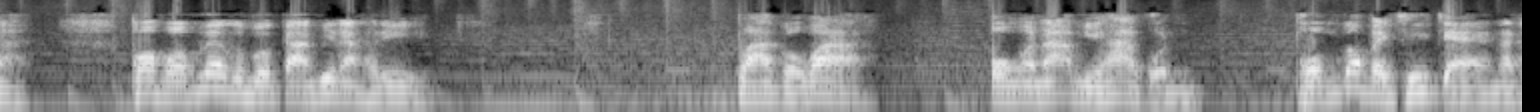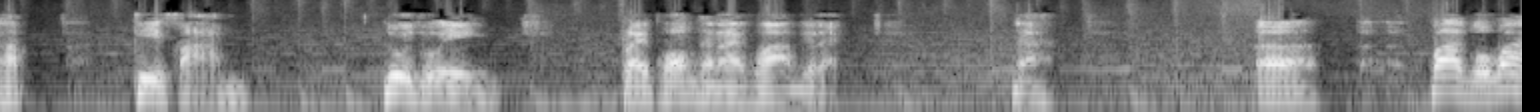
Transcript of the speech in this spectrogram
นะพอผมเริ่มกระบวนการพิจารณาคดี ปรากฏว่า องค์คณะมีห้าคน ผมก็ไปชี้แจงนะครับ ที่ศาลด้วยตัวเองไปพร้อมทนายความนี่แหละนะเออปรากฏว่า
